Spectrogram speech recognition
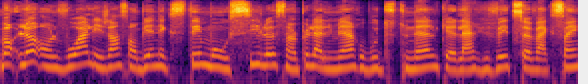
Bon, là, on le voit, les gens sont bien excités. Moi aussi, là, c'est un peu la lumière au bout du tunnel que l'arrivée de ce vaccin,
